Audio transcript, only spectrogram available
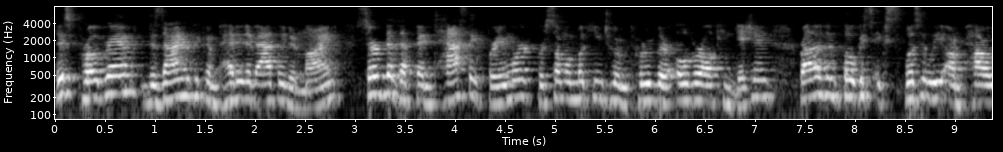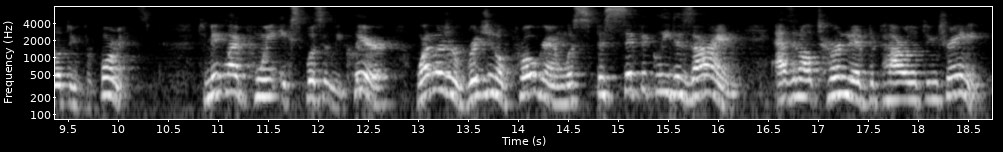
This program, designed with a competitive athlete in mind, served as a fantastic framework for someone looking to improve their overall condition rather than focus explicitly on powerlifting performance. To make my point explicitly clear, Wendler's original program was specifically designed as an alternative to powerlifting training.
